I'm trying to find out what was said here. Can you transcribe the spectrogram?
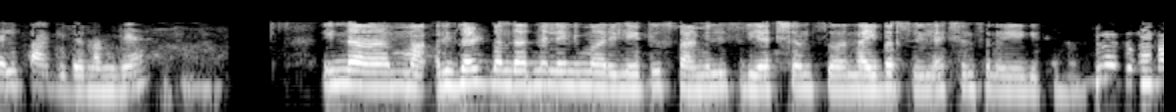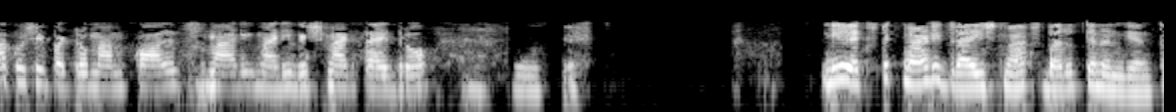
ಹೆಲ್ಪ್ ಆಗಿದೆ ನಮ್ಗೆ. ಇನ್ನ ರಿಸಲ್ಟ್ ಬಂದಾದ್ಮೇಲೆ ನಿಮ್ಮ relatives families reactions neighbours reactions ಎಲ್ಲ ಹೇಗಿತ್ತು ತುಂಬಾ ಖುಷಿ ಪಟ್ರು ಮ್ಯಾಮ್ ಕಾಲ್ಸ್ ಮಾಡಿ ಮಾಡಿ ವಿಶ್ ಮಾಡ್ತಾ ಇದ್ರು. ಓಕೆ ನೀವ್ ಎಕ್ಸ್ಪೆಕ್ಟ್ ಮಾಡಿದ್ರಾ? ಇಷ್ಟ್ ಮಾರ್ಕ್ಸ್ ಬರುತ್ತೆ ನನ್ಗೆ ಅಂತ?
